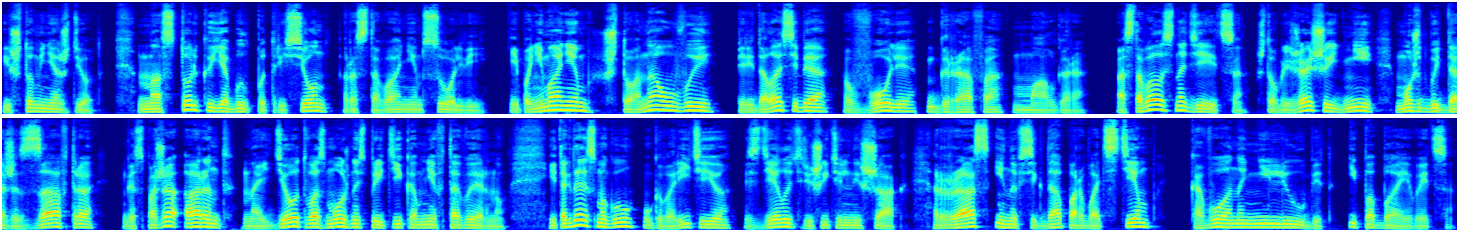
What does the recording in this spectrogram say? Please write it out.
и что меня ждет. Настолько я был потрясен расставанием с Ольвией и пониманием, что она, увы, передала себя воле графа Малгора. Оставалось надеяться, что в ближайшие дни, может быть даже завтра, госпожа Арент найдет возможность прийти ко мне в таверну, и тогда я смогу уговорить ее сделать решительный шаг, раз и навсегда порвать с тем, кого она не любит и побаивается.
